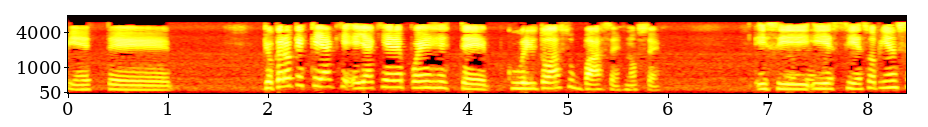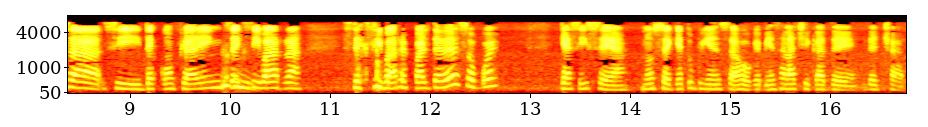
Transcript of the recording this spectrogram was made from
este, yo creo que es que ella, ella quiere pues este cubrir todas sus bases, no sé. Y si, y si eso piensa, si desconfiar en Sexy Barra, Sexy Barra es parte de eso, pues que así sea. No sé qué tú piensas o qué piensan las chicas de, del chat.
